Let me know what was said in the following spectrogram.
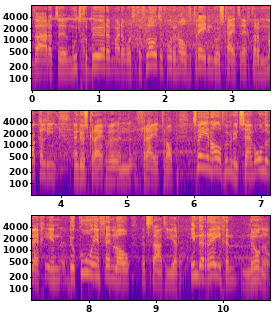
waar het moet gebeuren. Maar er wordt gefloten voor een overtreding door scheidsrechter Makkeli. En dus krijgen we een vrije trap. 2,5 minuut zijn we onderweg in de Koel in Venlo. Het staat hier in de regen 0-0.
